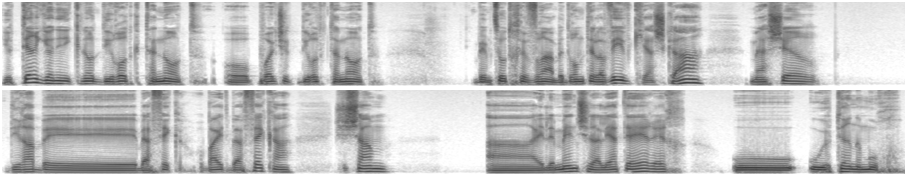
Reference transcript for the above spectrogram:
יותר הגיוני לקנות דירות קטנות, או פרויקט של דירות קטנות, באמצעות חברה בדרום תל אביב, כהשקעה, מאשר דירה ב- באפקה, או בית באפקה, ששם האלמנט של עליית הערך הוא, הוא יותר נמוך.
